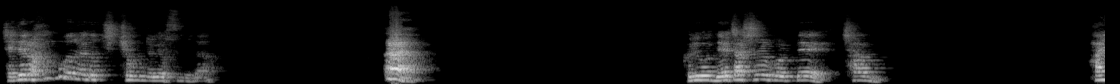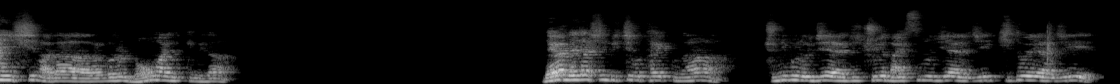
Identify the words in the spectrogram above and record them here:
제대로 한 번이라도 지켜본 적이 없습니다. 그리고 내 자신을 볼 때 참 한심하다라는 것을 너무 많이 느낍니다. 내가 내 자신을 믿지 못하겠구나. 주님을 의지해야지, 주의 말씀을 의지해야지, 기도해야지,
